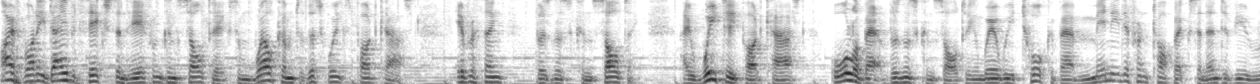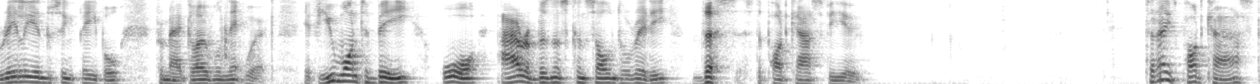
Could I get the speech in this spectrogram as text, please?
Hi, everybody. David Thexton here from ConsultX, and welcome to this week's podcast, Everything Business Consulting, a weekly podcast all about business consulting where we talk about many different topics and interview really interesting people from our global network. If you want to be or are a business consultant already, this is the podcast for you. Today's podcast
